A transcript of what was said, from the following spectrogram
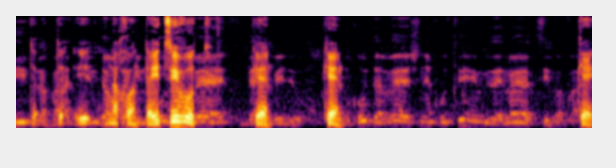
טיב ת- לבד. ת- אם אתה נכון, את היציבות. עבה, זה כן. כן. חוט עבה, שני חוטים, זה לא יציב הבד. כן, אם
